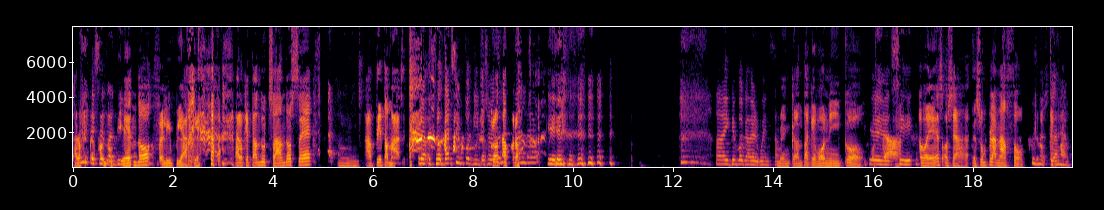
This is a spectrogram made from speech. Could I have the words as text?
A los que están conduciendo, feliz viaje. a los que están duchándose, mm, aprieta más. Fro- frotarse un poquito, sobre todo que... Ay, qué poca vergüenza. Me encanta, qué bonito. O Que sea, sí, esto es, o sea, es un planazo. claro,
